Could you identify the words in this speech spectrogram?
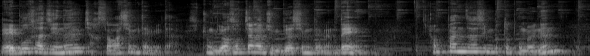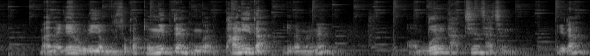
내부 사진을 작성하시면 됩니다. 총 6장을 준비하시면 되는데 현판 사진부터 보면은 만약에 우리 연구소가 독립된 공간 방이다 이러면은 어, 문 닫힌 사진이랑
